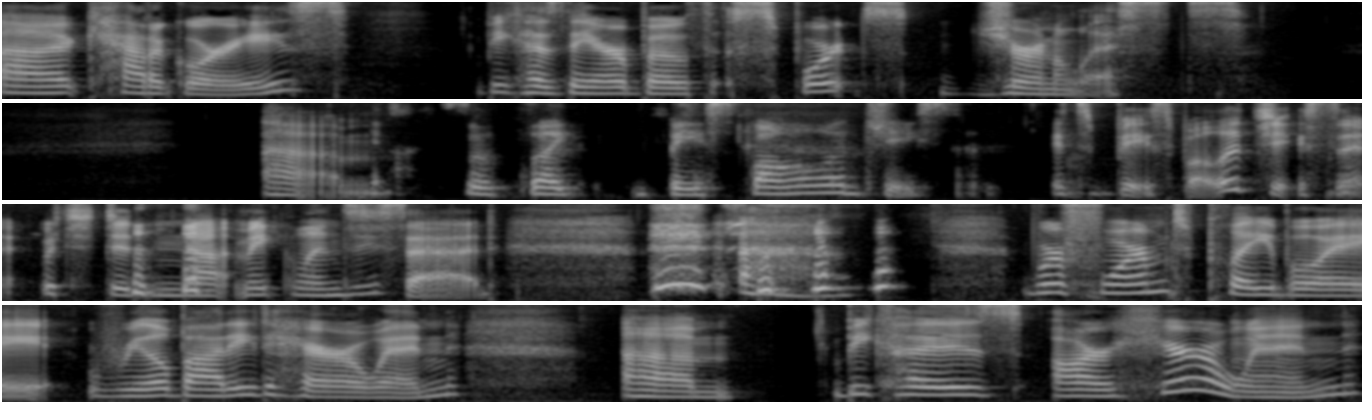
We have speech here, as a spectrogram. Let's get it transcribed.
uh, categories because they are both sports journalists. Um, yeah, so it's like baseball adjacent. It's baseball adjacent, which did not make Lindsay sad. Um, reformed Playboy, real bodied heroine, um, because our heroine,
